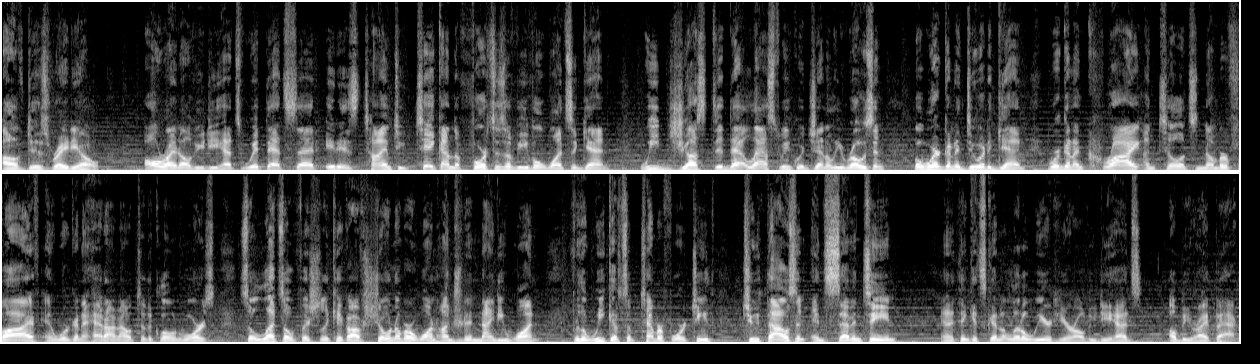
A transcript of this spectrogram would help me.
of Diz Radio. All right, all D heads, with that said, it is time to take on the forces of evil once again. We just did that last week with Jenna Lee Rosen, but we're going to do it again. We're going to cry until it's number five, and we're going to head on out to the Clone Wars. So let's officially kick off show number 191 for the week of September 14th, 2017. And I think it's getting a little weird here, all VD heads. I'll be right back.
